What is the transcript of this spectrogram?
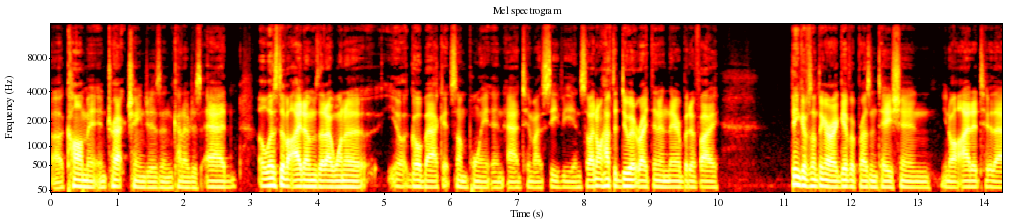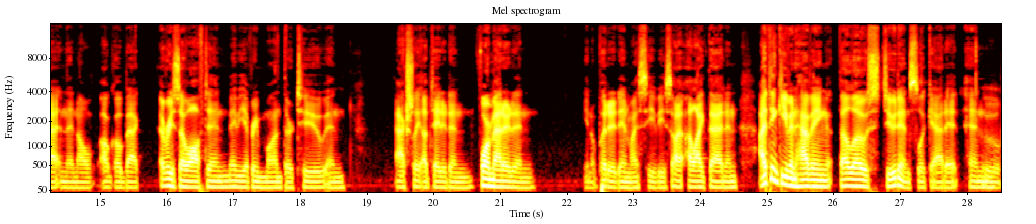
uh, comment and track changes and kind of just add a list of items that I want to you know go back at some point and add to my CV. And so I don't have to do it right then and there, but if I think of something or I give a presentation, you know, I'll add it to that and then I'll I'll go back every so often, maybe every month or two and actually update it and format it and you know put it in my cv so i, I like that and i think even having fellow students look at it and Ooh,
